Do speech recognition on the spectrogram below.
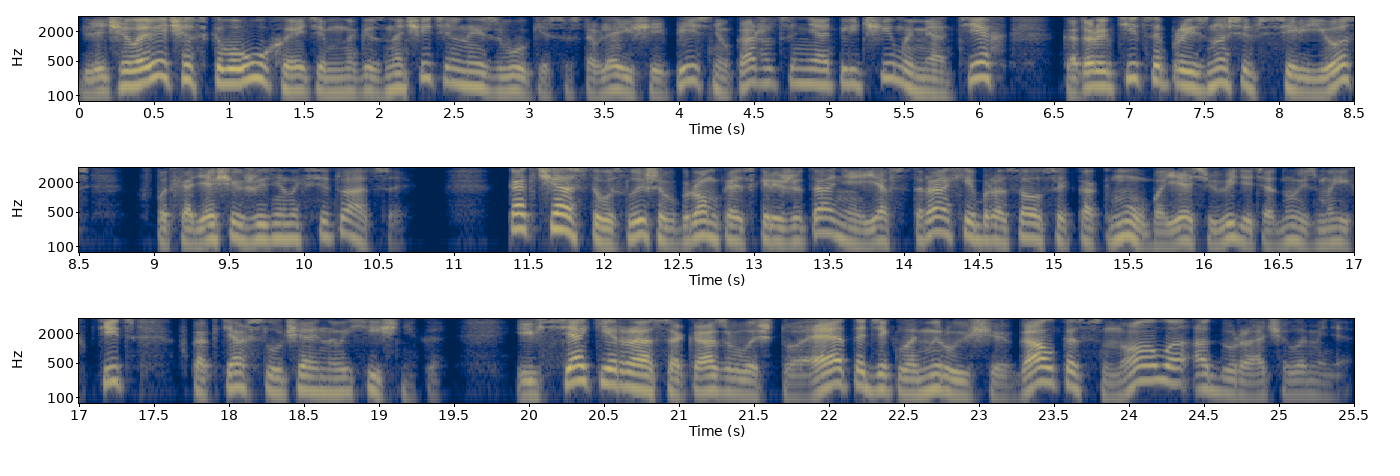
Для человеческого уха эти многозначительные звуки, составляющие песню, кажутся неотличимыми от тех, которые птица произносит всерьез в подходящих жизненных ситуациях. Как часто, услышав громкое скрежетание, я в страхе бросался к окну, боясь увидеть одну из моих птиц в когтях случайного хищника. И всякий раз оказывалось, что эта декламирующая галка снова одурачила меня.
